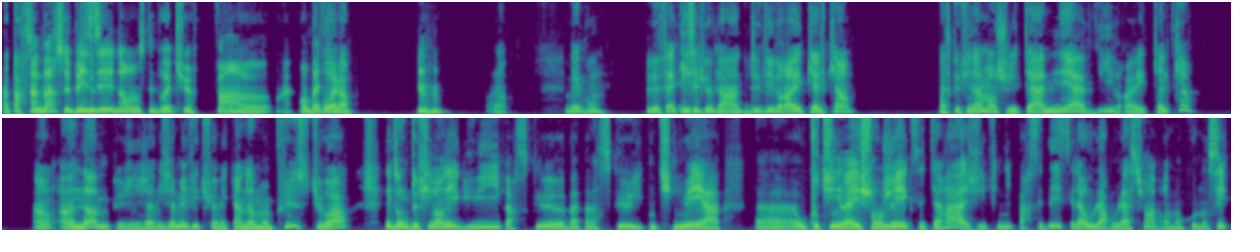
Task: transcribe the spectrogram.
à part À ce- part ce baiser dans cette voiture, enfin euh, en bas. de- voilà. Mais bon, le fait est que ben de vivre avec quelqu'un, parce que finalement je été amenée à vivre avec quelqu'un, hein, un homme que j'avais jamais vécu avec un homme en plus, tu vois, et donc de fil en aiguille parce que bah parce que il continuait à euh, on continuait à échanger, etc. J'ai fini par céder. C'est là où la relation a vraiment commencé,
